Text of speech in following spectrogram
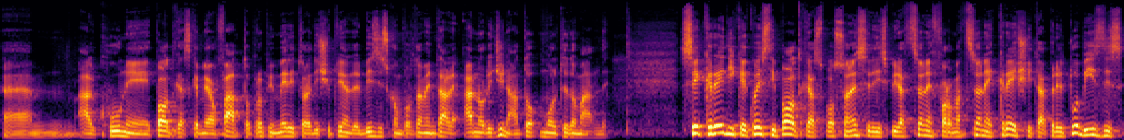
ehm, alcune podcast che abbiamo fatto proprio in merito alla disciplina del business comportamentale hanno originato molte domande. Se credi che questi podcast possano essere di ispirazione, formazione e crescita per il tuo business,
